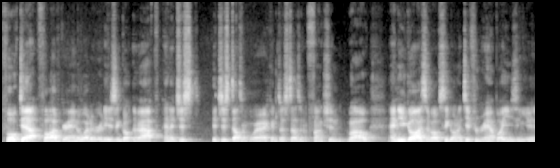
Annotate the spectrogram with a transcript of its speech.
forked out five grand or whatever it is and got their app and it just it just doesn't work and just doesn't function well. And you guys have obviously gone a different route by using your,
